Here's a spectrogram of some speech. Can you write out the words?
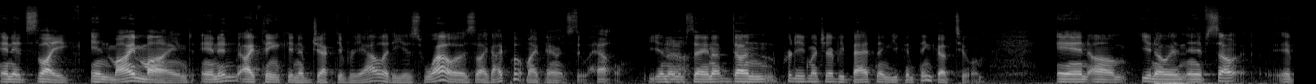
and it's like in my mind, and in I think in objective reality as well, is like I put my parents through hell. You know what I'm saying? I've done pretty much every bad thing you can think of to them, and um, you know, and, and if so, if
